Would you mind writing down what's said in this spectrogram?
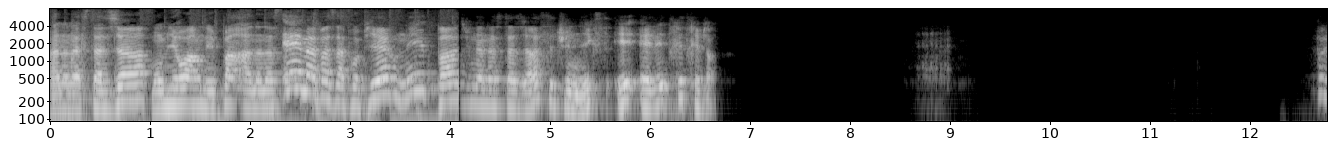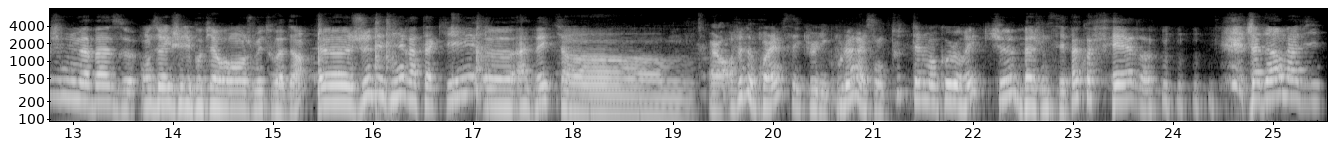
Anastasia, mon miroir n'est pas un Anastasia, et ma base à paupières n'est pas une Anastasia, c'est une NYX, et elle est très très bien. Une fois que j'ai mis ma base, on dirait que j'ai les paupières orange, mais tout va bien. Euh, je vais venir attaquer euh, avec un... Alors en fait le problème c'est que les couleurs elles sont toutes tellement colorées que bah je ne sais pas quoi faire. J'adore ma vie.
